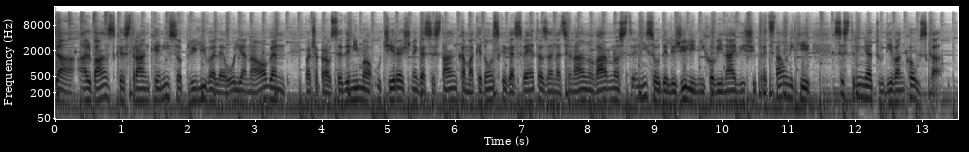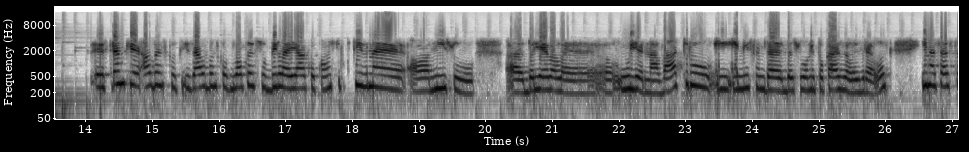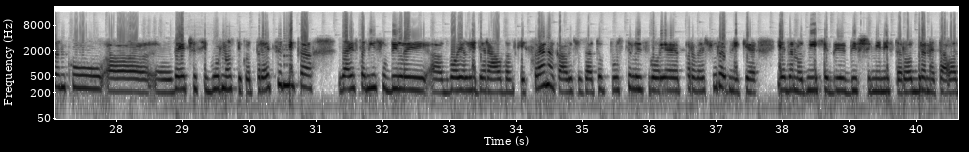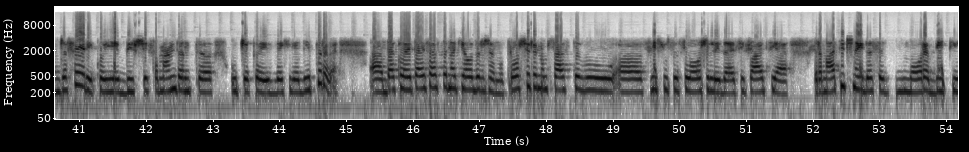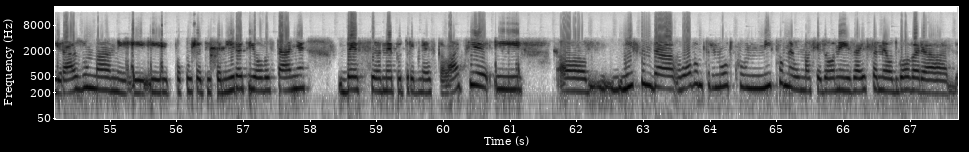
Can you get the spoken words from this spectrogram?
Da albanske stranke niso prilivale olja na ogenj, pa čeprav se denimo včerajšnjega sestanka Makedonskega sveta za nacionalno varnost niso udeležili njihovi najvišji predstavniki, se strinja tudi Vankovska. E, stranke albanskog, iz albanskog bloka su bile jako konstruktivne, nisu doljevale ulje na vatru i, i mislim da, da su oni pokazali zrelost. I na sastanku veće sigurnosti kod predsjednika zaista nisu bili dvoje lidera albanskih stranaka, ali su zato pustili svoje prve suradnike. Jedan od njih je bio bivši ministar odbrane Talat Džaferi, koji je bivši komandant UČK iz 2001. Dakle, taj sastanak je održan u proširenom sastavu, svi su se složili da je situacija dramatična i da se mora biti razuman i, i pokušati sanirati ovo stanje bez nepotrebne eskalacije i mislim da u ovom trenutku nikome u Makedoniji zaista ne odgovara uh,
